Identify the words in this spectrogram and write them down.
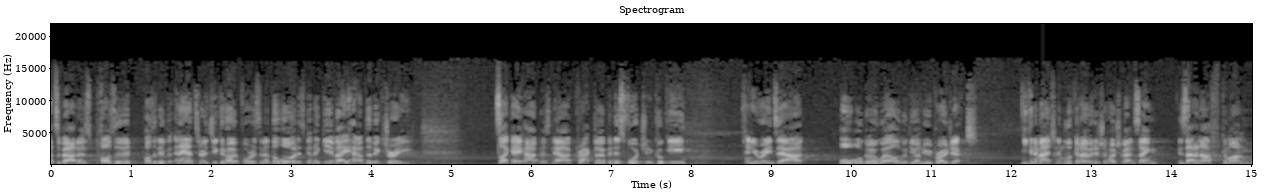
That's about as positive, positive an answer as you could hope for, isn't it? The Lord is going to give Ahab the victory. It's like Ahab has now cracked open his fortune cookie and he reads out, All will go well with your new project. You can imagine him looking over to Jehoshaphat and saying, Is that enough? Come on,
